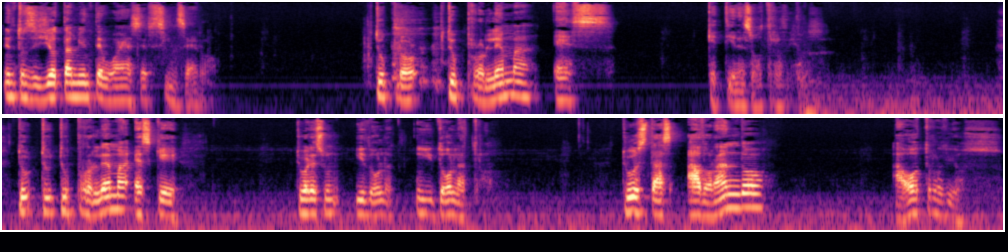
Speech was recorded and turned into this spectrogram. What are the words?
Entonces yo también te voy a ser sincero. Tu, tu problema es que tienes otro Dios. Tu, problema es que tú eres un idólatro. Tú estás adorando a otro Dios,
